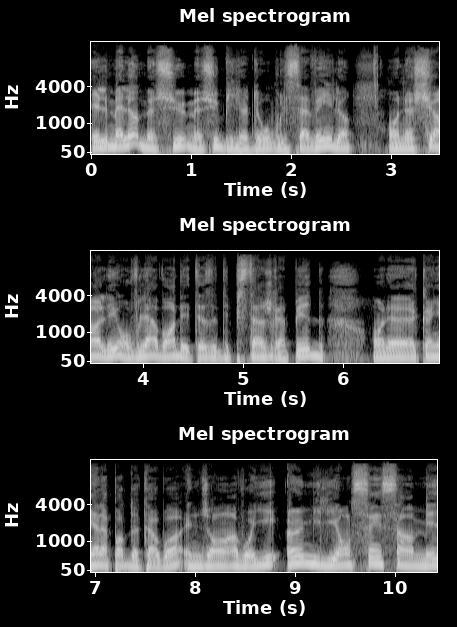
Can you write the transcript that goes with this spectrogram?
Et, le- mais là, monsieur, monsieur Bilodeau, vous le savez, là, on a chialé, on voulait avoir des tests de dépistage rapide. On a cogné à la porte d'Ottawa. Ils nous ont envoyé 1 500 000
